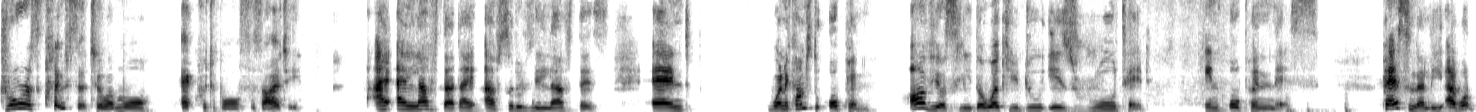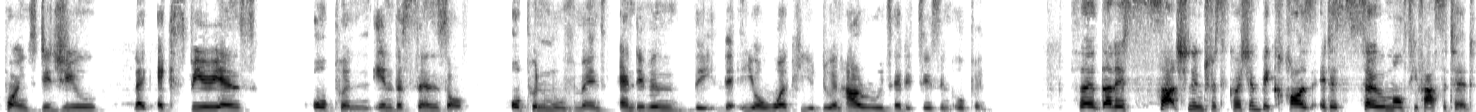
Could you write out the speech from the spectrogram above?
draw us closer to a more equitable society. I, I love that. I absolutely love this. And when it comes to open, obviously the work you do is rooted in openness. Personally, at what point did you like experience open in the sense of open movement and even the, the your work you do and how rooted it is in open? So that is such an interesting question because it is so multifaceted.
